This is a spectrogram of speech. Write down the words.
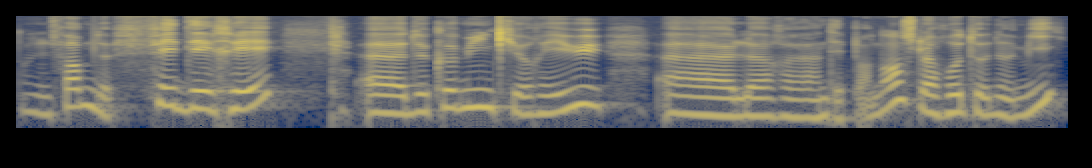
dans une forme de fédéré euh, de communes qui auraient eu euh, leur indépendance, leur autonomie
